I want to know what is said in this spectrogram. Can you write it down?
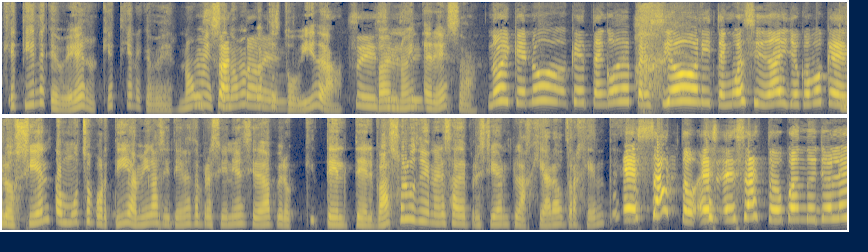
¿qué tiene que ver? ¿Qué tiene que ver? No me, no me cuentes tu vida. Sí, ¿sabes? sí, no sí. interesa. No, y que no, que tengo depresión y tengo ansiedad y yo como que... Lo siento mucho por ti, amiga, si tienes depresión y ansiedad, pero ¿qué- ¿te, te va a solucionar esa depresión plagiar a otra gente? Exacto, es exacto. Cuando yo leí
